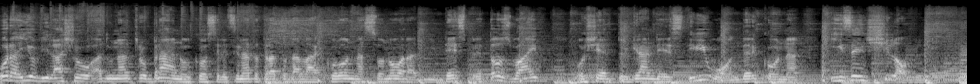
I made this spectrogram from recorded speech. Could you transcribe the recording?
Ora io vi lascio ad un altro brano che ho selezionato tratto dalla colonna sonora di Desperate Housewife. Ho scelto il grande Stevie Wonder con Isn't She Lovely?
